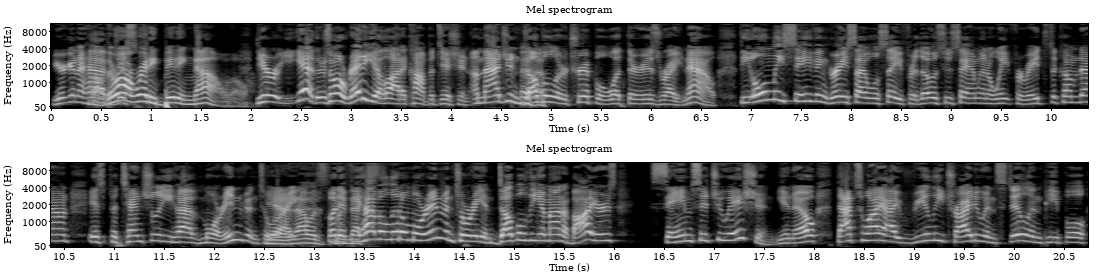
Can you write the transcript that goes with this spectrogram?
You're going to have. they're just, already bidding now, though. There, yeah, there's already a lot of competition. Imagine double or triple what there is right now. The only saving grace I will say for those who say I'm going to wait for rates to come down is potentially you have more inventory. Yeah, that was. But if next... you have a little more inventory and double the amount of buyers, same situation, you know? That's why I really try to instill in people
